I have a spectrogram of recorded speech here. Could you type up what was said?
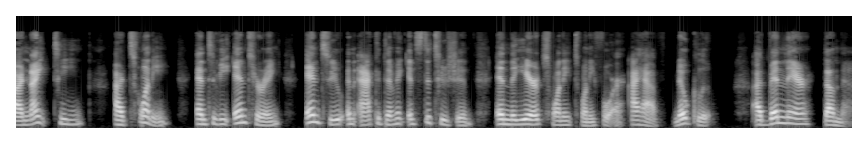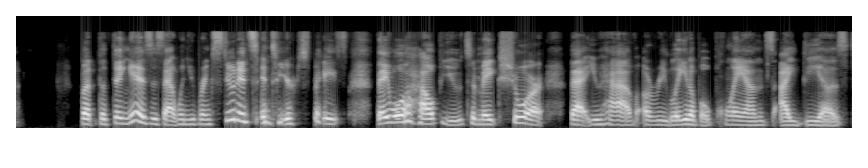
or 19 or 20 and to be entering into an academic institution in the year 2024. I have no clue. I've been there, done that. But the thing is, is that when you bring students into your space, they will help you to make sure that you have a relatable plans, ideas,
